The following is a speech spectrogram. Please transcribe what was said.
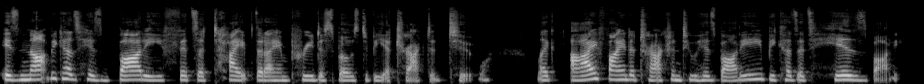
is not because his body fits a type that I am predisposed to be attracted to. Like I find attraction to his body because it's his body.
